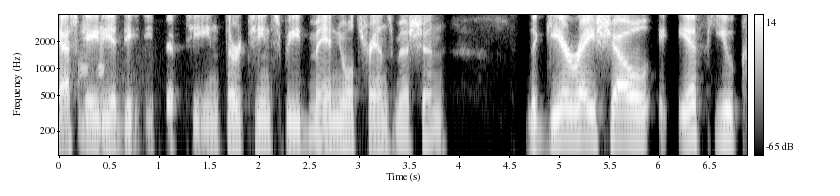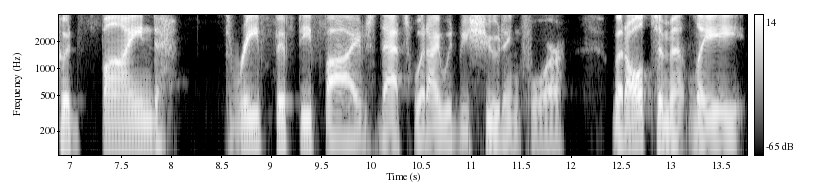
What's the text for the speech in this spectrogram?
Mm-hmm. Cascadia DD15, 13 speed manual transmission. The gear ratio, if you could find 355s, that's what I would be shooting for. But ultimately,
